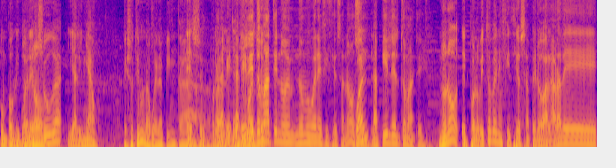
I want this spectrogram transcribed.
un poquito Bueno. de lechuga y aliñado. Eso tiene una buena pinta. Eso. Porque la, pi- la piel del hecho- tomate no es, no es muy beneficiosa, ¿no? ¿O ¿Cuál? sí? La piel del tomate. No, no, eh, por lo visto es beneficiosa, pero a la hora de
